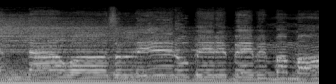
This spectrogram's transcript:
When I was a little bitty baby, my mom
